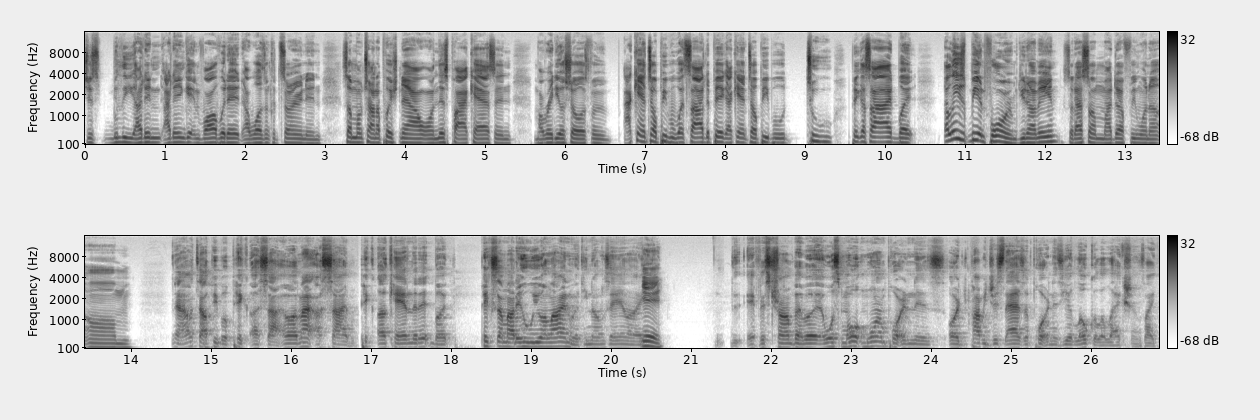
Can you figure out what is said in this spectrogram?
Just really, I didn't I didn't get involved with it. I wasn't concerned, and something I'm trying to push now on this podcast and my radio show is For I can't tell people what side to pick. I can't tell people to pick a side, but at least be informed. You know what I mean? So that's something I definitely want to um. Now I would tell people pick a side. Well, not a side, but pick a candidate, but pick somebody who you align with. You know what I'm saying? Like, Yeah, if it's Trump, but what's more more important is, or probably just as important, is your local elections, like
